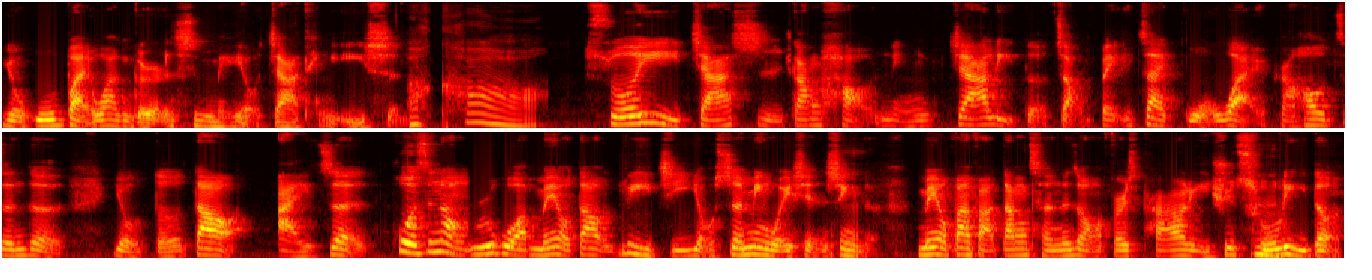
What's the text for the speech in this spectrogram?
有五百万个人是没有家庭医生的我、靠，所以，假使刚好您家里的长辈在国外，然后真的有得到癌症，或者是那种如果没有到立即有生命危险性的，没有办法当成那种 first priority 去处理的，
